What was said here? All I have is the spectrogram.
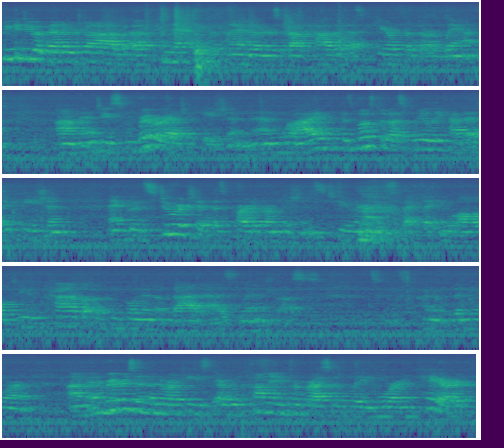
we could do a better job of connecting with landowners about how to best care for their land um, and do some river education. And why? Because most of us really have education and good stewardship as part of our missions too, and I expect that you all do have a component of that as land trusts. It's it's kind of the norm. Um, And rivers in the Northeast are becoming progressively more impaired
